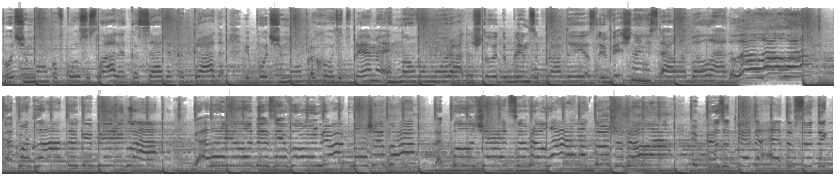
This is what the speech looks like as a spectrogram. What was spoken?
Почему по вкусу сладок осадок от града? И почему проходит время и новому рада? Что это, блин, за правда, если вечно не стала баллада Ла-ла-ла, как могла, так и берегла. Говорила, без него умрет, но жива Так получается, врала, но тоже врала. И без ответа это все-таки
